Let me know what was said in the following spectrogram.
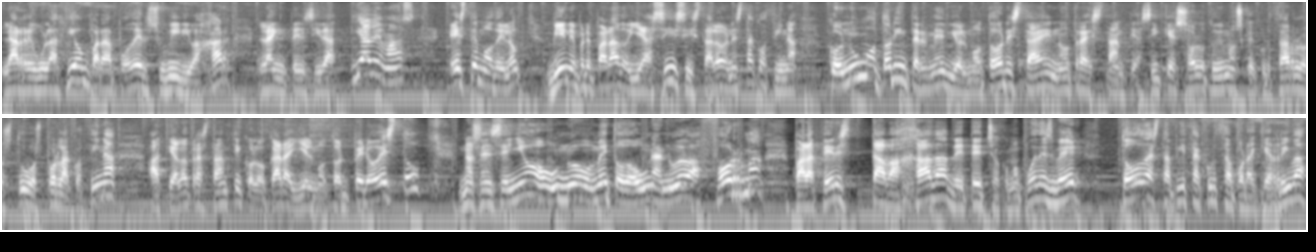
La regulación para poder subir y bajar la intensidad. Y además este modelo viene preparado y así se instaló en esta cocina con un motor intermedio. El motor está en otra estancia, así que solo tuvimos que cruzar los tubos por la cocina hacia la otra estancia y colocar allí el motor. Pero esto nos enseñó un nuevo método, una nueva forma para hacer esta bajada de techo. Como puedes ver, toda esta pieza cruza por aquí arriba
